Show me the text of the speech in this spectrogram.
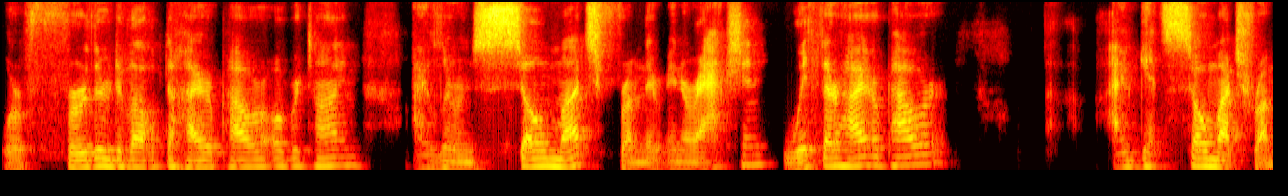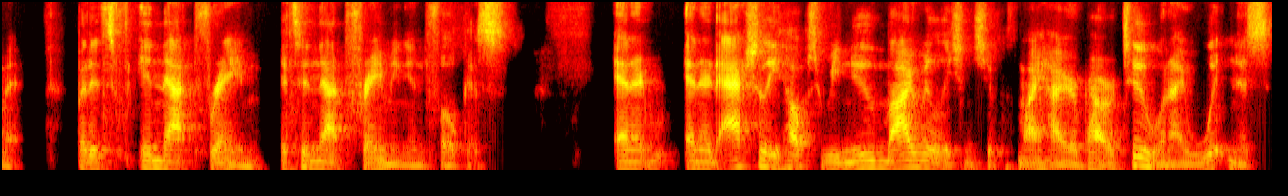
or further developed a higher power over time. I learned so much from their interaction with their higher power. I get so much from it, but it's in that frame, it's in that framing and focus. And it and it actually helps renew my relationship with my higher power too when I witness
